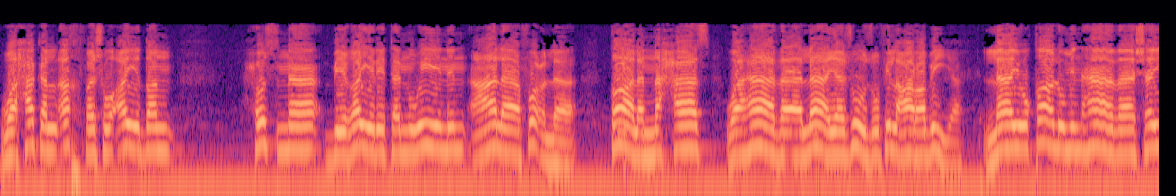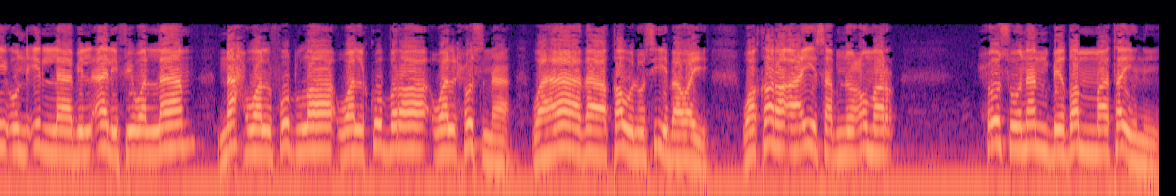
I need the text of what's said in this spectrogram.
وحكى الأخفش أيضا حسنى بغير تنوين على فعلى قال النحاس وهذا لا يجوز في العربية. لا يقال من هذا شيء إلا بالألف واللام نحو الفضلى والكبرى والحسنى وهذا قول سيبويه. وقرأ عيسى بن عمر حسنا بضمتين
